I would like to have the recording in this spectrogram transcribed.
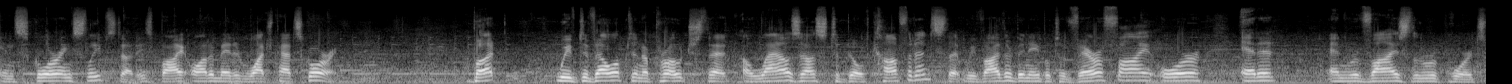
in scoring sleep studies by automated WatchPAT scoring. But we've developed an approach that allows us to build confidence that we've either been able to verify or edit and revise the reports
